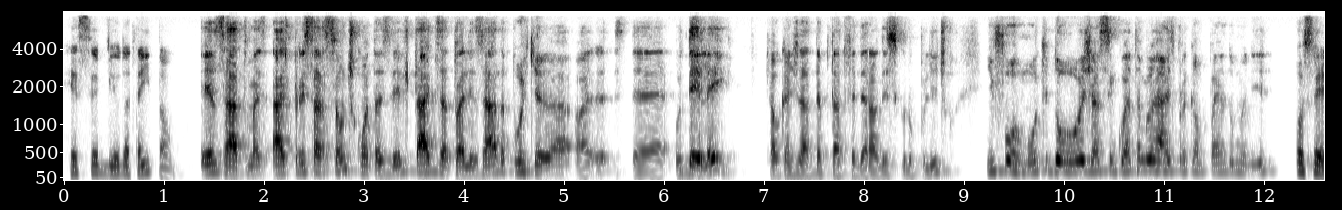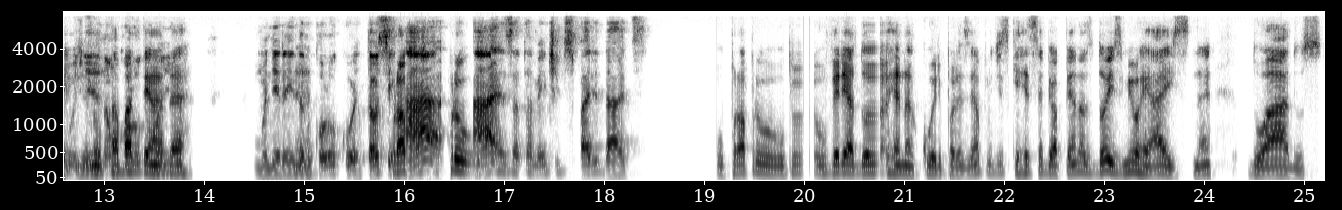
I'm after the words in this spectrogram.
recebido até então. Exato, mas a prestação de contas dele está desatualizada porque é, o delay que é o candidato a deputado federal desse grupo político, informou que doou já 50 mil reais para a campanha do Munir. Ou seja, Munir não está batendo, né? O Munir ainda é. não colocou. Então, assim, próprio... há, há exatamente disparidades. O próprio o, vereador Renan Cury, por exemplo, disse que recebeu apenas dois mil reais né, doados.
